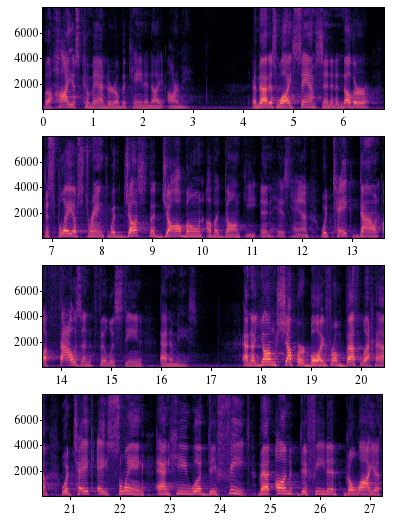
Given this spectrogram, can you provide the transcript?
the highest commander of the Canaanite army. And that is why Samson, in another display of strength with just the jawbone of a donkey in his hand, would take down a thousand Philistine enemies and a young shepherd boy from Bethlehem would take a sling and he would defeat that undefeated Goliath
